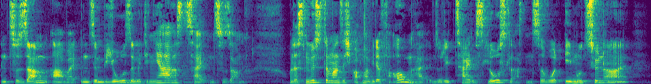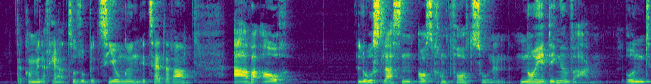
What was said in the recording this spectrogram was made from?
in Zusammenarbeit, in Symbiose mit den Jahreszeiten zusammen. Und das müsste man sich auch mal wieder vor Augen halten. So die Zeit des Loslassens, sowohl emotional, da kommen wir nachher zu, so Beziehungen etc., aber auch Loslassen aus Komfortzonen, neue Dinge wagen und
